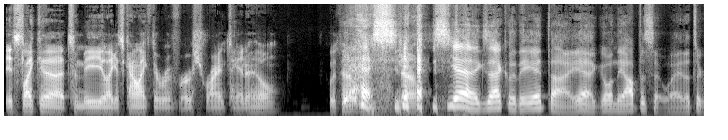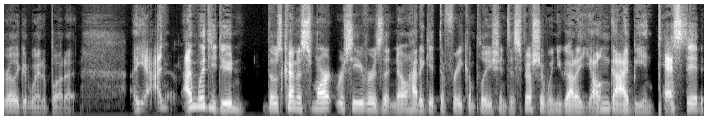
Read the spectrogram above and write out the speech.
it's like uh to me like it's kind of like the reverse Ryan Tannehill. With him, yes, you know? yes, yeah, exactly. The anti, yeah, going the opposite way. That's a really good way to put it. Uh, yeah, I, I'm with you, dude those kind of smart receivers that know how to get to free completions, especially when you got a young guy being tested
